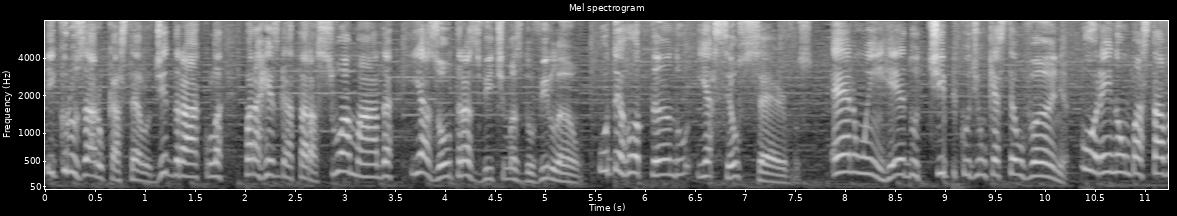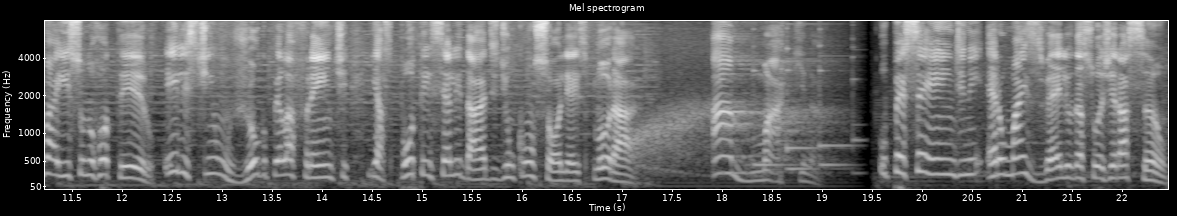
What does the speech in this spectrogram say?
e cruzar o castelo de Drácula para resgatar a sua amada e as outras vítimas do vilão, o derrotando e a seus servos era um enredo típico de um Castlevania. Porém, não bastava isso no roteiro. Eles tinham um jogo pela frente e as potencialidades de um console a explorar. A máquina. O PC Engine era o mais velho da sua geração,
